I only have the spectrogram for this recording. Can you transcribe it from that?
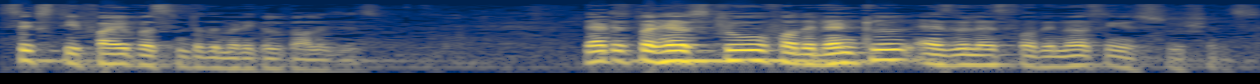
65% of the medical colleges. That is perhaps true for the dental as well as for the nursing institutions.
